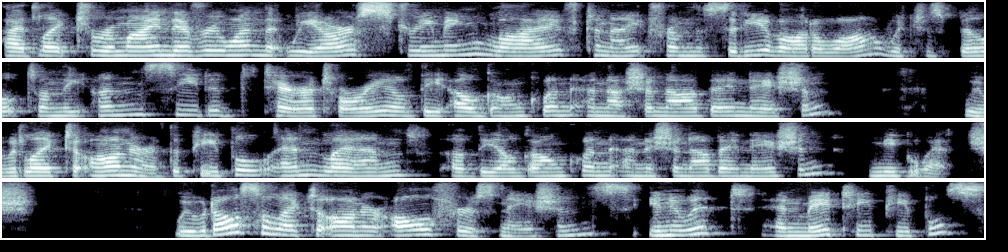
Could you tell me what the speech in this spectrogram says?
I'd like to remind everyone that we are streaming live tonight from the City of Ottawa, which is built on the unceded territory of the Algonquin Anishinaabe Nation. We would like to honor the people and land of the Algonquin Anishinaabe Nation, Miigwech. We would also like to honor all First Nations, Inuit, and Métis peoples,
